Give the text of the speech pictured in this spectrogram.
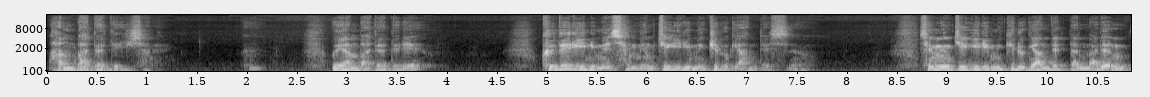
안 받아들이잖아요. 왜 안 받아들여요? 그들 이름이 생명책 이름이 기록이 안 됐어. 생명책 이름이 기록이 안 됐단 말은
